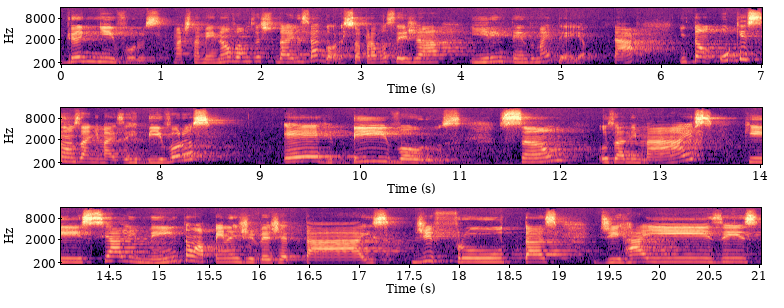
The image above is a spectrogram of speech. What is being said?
granívoros, mas também não vamos estudar eles agora, só para vocês já irem tendo uma ideia, tá? Então, o que são os animais herbívoros? Herbívoros são os animais que se alimentam apenas de vegetais, de frutas, de raízes,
